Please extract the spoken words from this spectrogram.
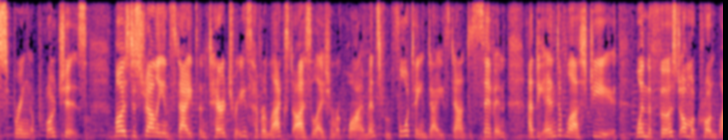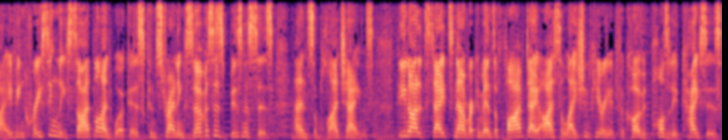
spring approaches. Most Australian states and territories have relaxed isolation requirements from 14 days down to 7 at the end of last year, when the first Omicron wave increasingly sidelined workers, constraining services, businesses, and supply chains. The United States now recommends a five day isolation period for COVID positive cases,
